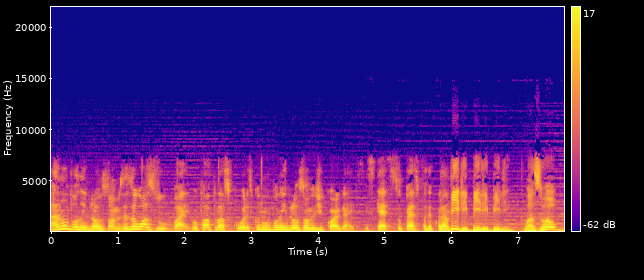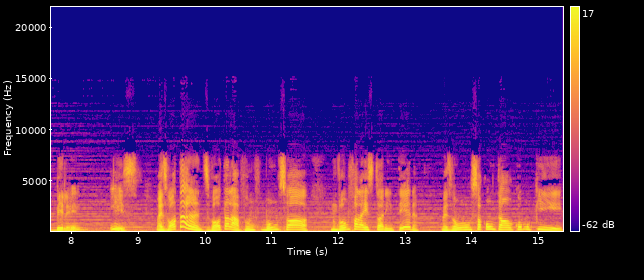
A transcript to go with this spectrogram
Ah, não vou lembrar os nomes, mas é o azul, vai. Vou falar pelas cores porque eu não vou lembrar os nomes de cor, guys. Esquece, peço pra decorar. O Billy, Billy, Billy. O azul é o Billy. Billy. Isso. Isso. Mas volta antes, volta lá. Vamos, vamos só. Não vamos falar a história inteira, mas vamos só contar como que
